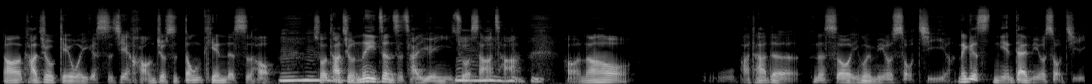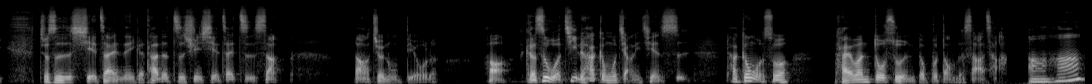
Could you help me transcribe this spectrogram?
然后他就给我一个时间，好像就是冬天的时候，嗯，说他就那一阵子才愿意做沙茶。好，然后。把他的那时候因为没有手机啊，那个年代没有手机，就是写在那个他的资讯写在纸上，然后就弄丢了。好，可是我记得他跟我讲一件事，他跟我说台湾多数人都不懂得沙茶啊哈，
